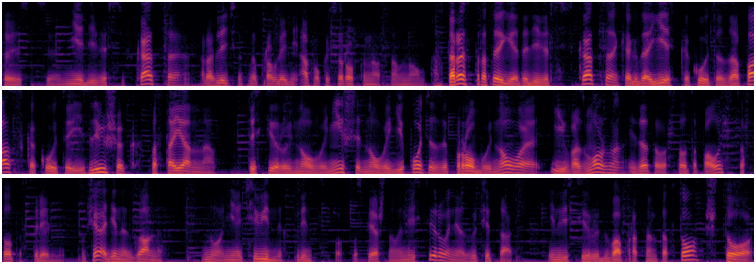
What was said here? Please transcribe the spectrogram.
то есть не диверсификация различных направлений, а фокусировка на основном. А вторая стратегия – это диверсификация, когда есть какой-то запас, какой-то излишек, постоянно тестируй новые ниши, новые гипотезы, пробуй новое, и, возможно, из этого что-то получится, что-то стрельнет. Вообще, один из главных но неочевидных принципов успешного инвестирования звучит так. Инвестируй 2% в то, что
